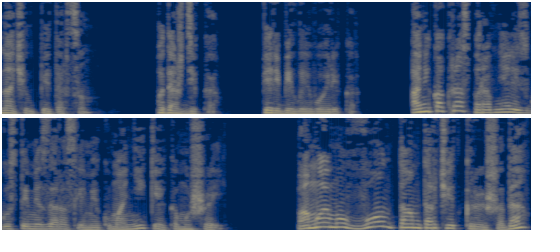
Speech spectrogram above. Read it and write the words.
начал Питерсон. «Подожди-ка», — перебила его Эрика. Они как раз поравнялись с густыми зарослями куманики и камышей. «По-моему, вон там торчит крыша, да?»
